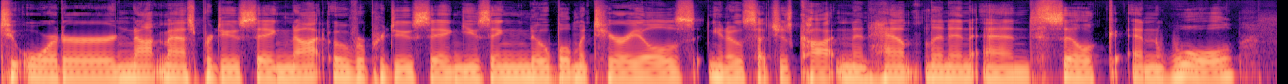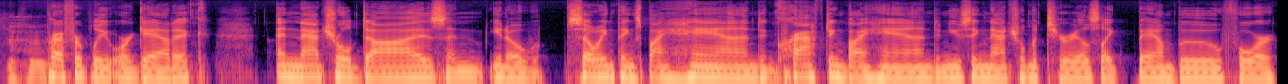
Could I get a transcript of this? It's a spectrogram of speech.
to order, not mass producing, not overproducing, using noble materials, you know, such as cotton and hemp, linen and silk and wool, mm-hmm. preferably organic, and natural dyes and, you know, sewing things by hand and crafting by hand and using natural materials like bamboo for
